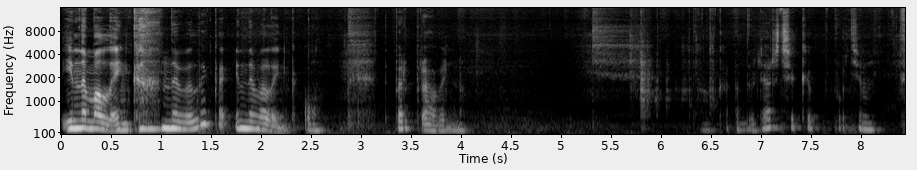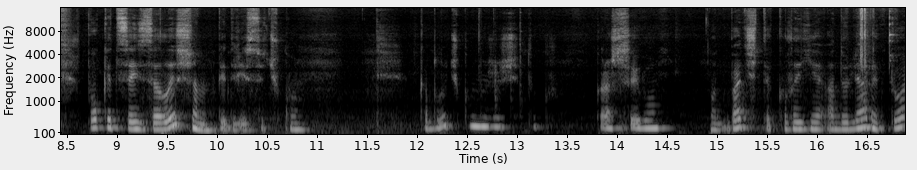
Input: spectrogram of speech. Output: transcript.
І не маленька. Невелика і не маленька. О, тепер правильно. Так, а долярчики потім. Поки цей залишимо підвісочку, каблучку може ще так красиво. От бачите, коли є адуляри, то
